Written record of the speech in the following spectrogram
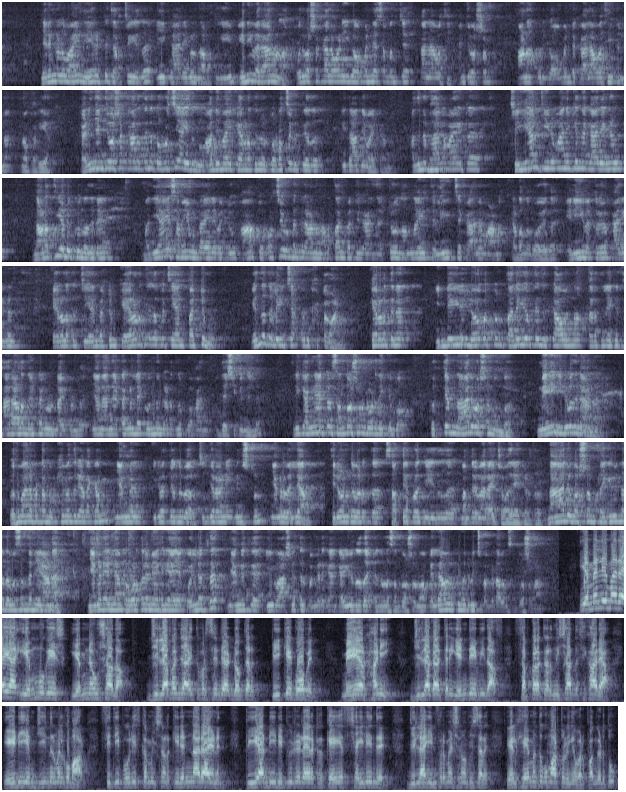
ജനങ്ങളുമായി നേരിട്ട് ചർച്ച ചെയ്ത് ഈ കാര്യങ്ങൾ നടത്തുകയും ഇനി വരാനുള്ള ഒരു വർഷക്കാലമാണ് ഈ ഗവൺമെന്റിനെ സംബന്ധിച്ച് കാലാവധി. അഞ്ച് വർഷം ആണ് ഒരു ഗവൺമെന്റ് കാലാവധി എന്ന് നമുക്കറിയാം. കഴിഞ്ഞ അഞ്ച് വർഷക്കാലത്തിന്റെ തുടർച്ചയായിരുന്നു ആദ്യമായി കേരളത്തിൽ ഒരു തുടർച്ച കിട്ടിയത് ഇതാദ്യമായിട്ടാണ്. അതിന്റെ ഭാഗമായിട്ട് ചെയ്യാൻ തീരുമാനിക്കുന്ന കാര്യങ്ങൾ നടത്തിയെടുക്കുന്നതിന് മതിയായ സമയം ഉണ്ടായാലേ പറ്റൂ. ആ തുടർച്ചയുണ്ടെങ്കിലാണ് നടത്താൻ പറ്റുക എന്ന് ഏറ്റവും നന്നായി തെളിയിച്ച കാലമാണ് കടന്നുപോയത്. ഇനിയും എത്രയോ കാര്യങ്ങൾ കേരളത്തിൽ ചെയ്യാൻ പറ്റും കേരളത്തിൽ ഇതൊക്കെ ചെയ്യാൻ പറ്റും എന്ന് തെളിയിച്ച ഒരു ഘട്ടമാണ്. കേരളത്തിന് ഇന്ത്യയിലും ലോകത്തും തലയുയർത്തി നിൽക്കാവുന്ന തരത്തിലേക്ക് ധാരാളം നേട്ടങ്ങൾ ഉണ്ടായിട്ടുണ്ട്. ഞാൻ ആ നേട്ടങ്ങളിലേക്ക് ഒന്നും കടന്നു പോകാൻ ഉദ്ദേശിക്കുന്നില്ല. എനിക്ക് അങ്ങേയറ്റം സന്തോഷമുണ്ട് ഇവിടെ നിൽക്കുമ്പോൾ. കൃത്യം നാല് വർഷം മുമ്പ് മെയ് ഇരുപതിനാണ് ബഹുമാനപ്പെട്ട മുഖ്യമന്ത്രി അടക്കം ഞങ്ങൾ ഇരുപത്തിയൊന്ന് പേർ ചിഞ്ചുറാണി മിനിസ്റ്ററും ഞങ്ങളുമെല്ലാം തിരുവനന്തപുരത്ത് സത്യപ്രതിജ്ഞ ചെയ്തത് മന്ത്രിമാരായി ചുമതലയേറ്റെടുത്തത്. നാല് വർഷം തികയുന്ന ദിവസം തന്നെയാണ് ഞങ്ങളുടെ എല്ലാം പ്രവർത്തന മേഖലയായ കൊല്ലത്ത് ഞങ്ങൾക്ക് ഈ വാർഷികത്തിൽ പങ്കെടുക്കാൻ കഴിയുന്നത് എന്നുള്ള സന്തോഷം നമുക്ക് എല്ലാവർക്കും ഒരുമിച്ച് പങ്കിടാവുന്ന സന്തോഷമാണ്. എം എൽ എമാരായ എം മുകേഷ് എം നൌഷാദ ജില്ലാ panchayat president doctor P K Gopan mayor Honey ജില്ലാ collector N. Devidas sub collector Nishant Sihara A D M G Nirmalkumar city police commissioner Kiran Narayanan P R D deputy director K S Shailendran ജില്ലാ information officer L. Hemant Kumar തുടങ്ങിയവർ പങ്കെടുത്തു.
